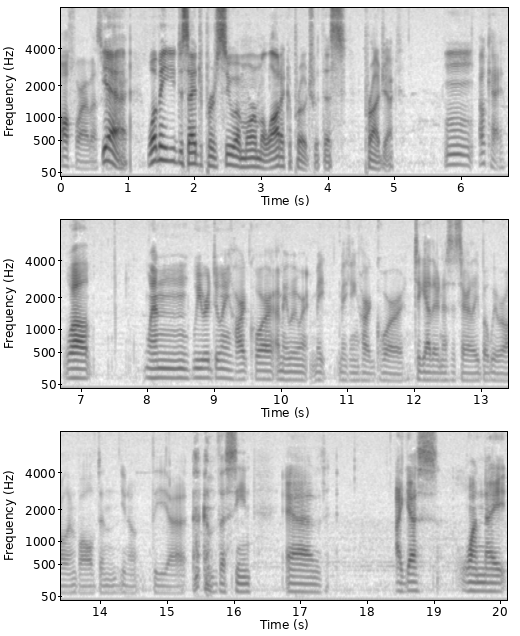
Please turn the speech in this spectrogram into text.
All four of us. yeah. sure. What made you decide to pursue a more melodic approach with this project? Mm, okay. Well, when we were doing hardcore, I mean, we weren't ma- making hardcore together necessarily, but we were all involved in, you know, the uh, the scene. And I guess one night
